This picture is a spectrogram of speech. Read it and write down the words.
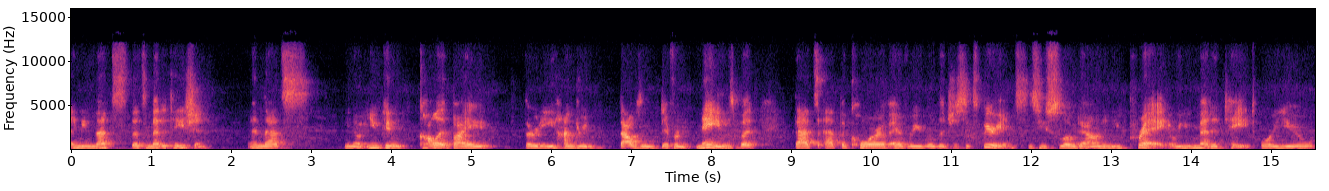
I mean that's that's meditation. And that's you know, you can call it by 30, 100,000 different names, but that's at the core of every religious experience is you slow down and you pray or you meditate or you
